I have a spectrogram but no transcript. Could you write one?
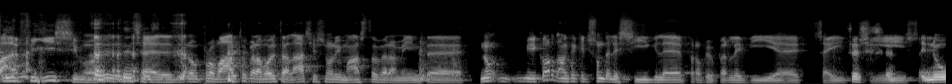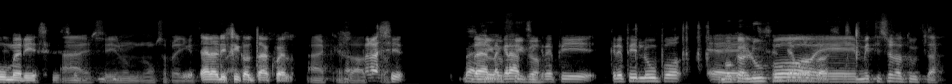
Ma è fighissimo. Eh, cioè, l'ho provato quella volta là, ci sono rimasto veramente... No, mi ricordo anche che ci sono delle sigle proprio per le vie, 6 sì, sì, sì. i numeri. Sì, eh, sì, non, non saprei È la difficoltà quella. Eh, esatto. Però sì, Beh, Bella, figo, grazie. Figo. Crepi, crepi, il lupo. Bocca al lupo e metticela tutta.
